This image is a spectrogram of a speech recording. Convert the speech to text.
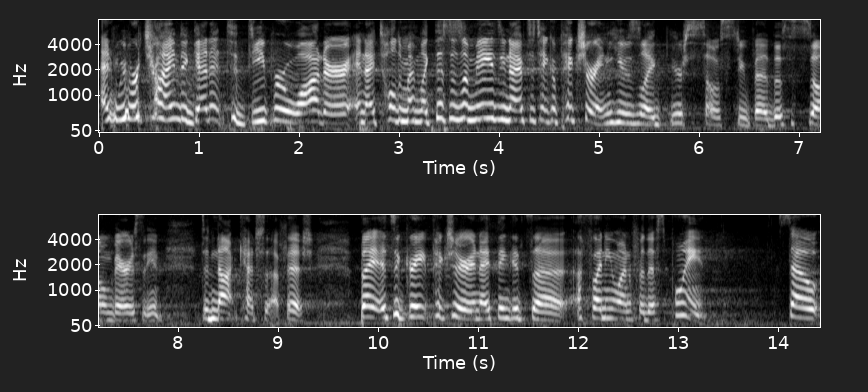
and we were trying to get it to deeper water, and I told him, I'm like, this is amazing, I have to take a picture. And he was like, you're so stupid, this is so embarrassing. Did not catch that fish. But it's a great picture, and I think it's a, a funny one for this point. So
